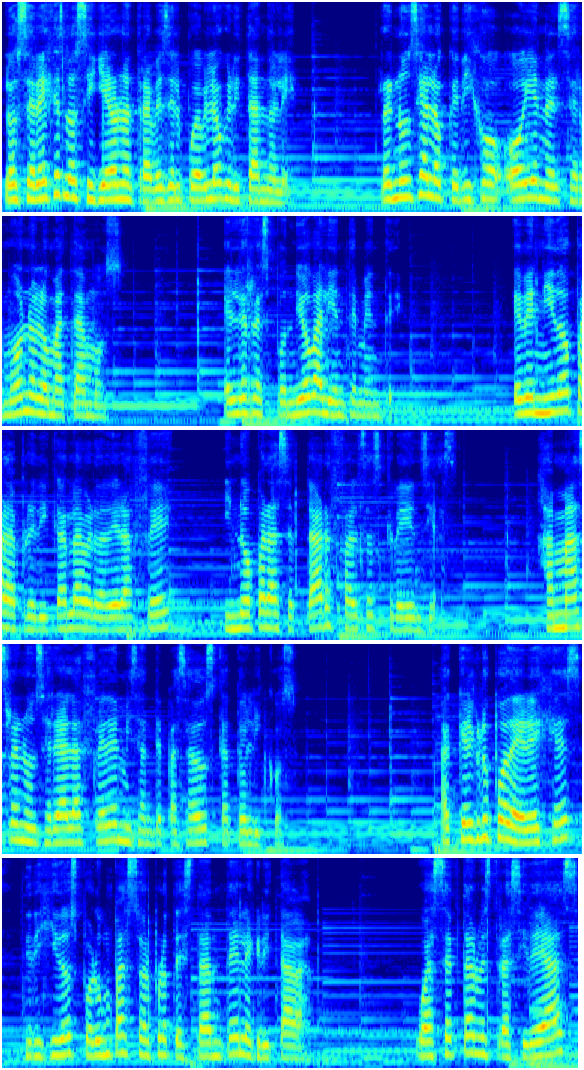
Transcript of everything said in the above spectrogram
Los herejes lo siguieron a través del pueblo gritándole, Renuncia a lo que dijo hoy en el sermón o lo matamos. Él les respondió valientemente, He venido para predicar la verdadera fe y no para aceptar falsas creencias. Jamás renunciaré a la fe de mis antepasados católicos. Aquel grupo de herejes, dirigidos por un pastor protestante, le gritaba, o acepta nuestras ideas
